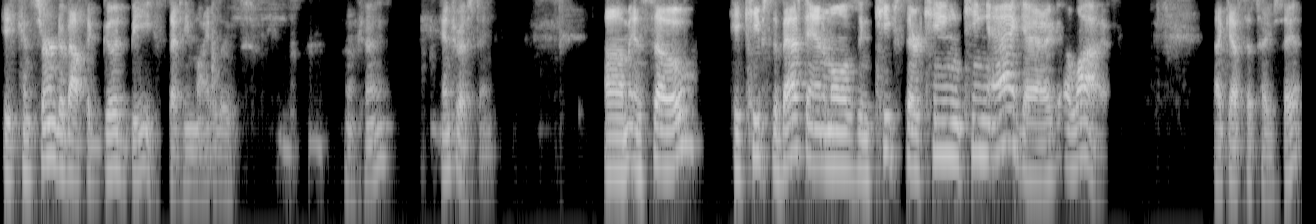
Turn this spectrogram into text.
He's concerned about the good beef that he might lose. Okay. Interesting. Um, and so he keeps the best animals and keeps their king, King Agag, alive. I guess that's how you say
